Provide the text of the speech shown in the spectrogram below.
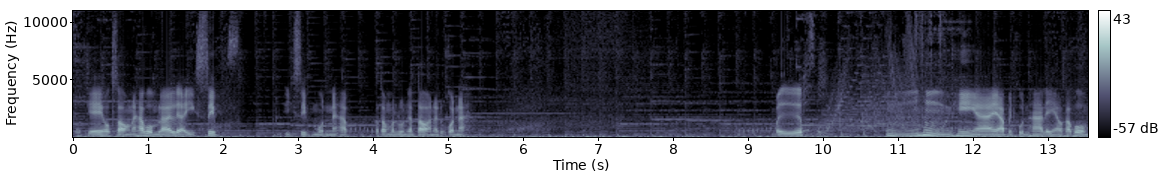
โอเคหกสองนะครับผมแล้วเหลืออีกสิบอีกสิบหมุนนะครับ ก็ต้องมาลุ้นกันต่อนะทุกคนนะปึ๊บอืมนี่ไงเอาเป็นคูณห้าแล้วครับผม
